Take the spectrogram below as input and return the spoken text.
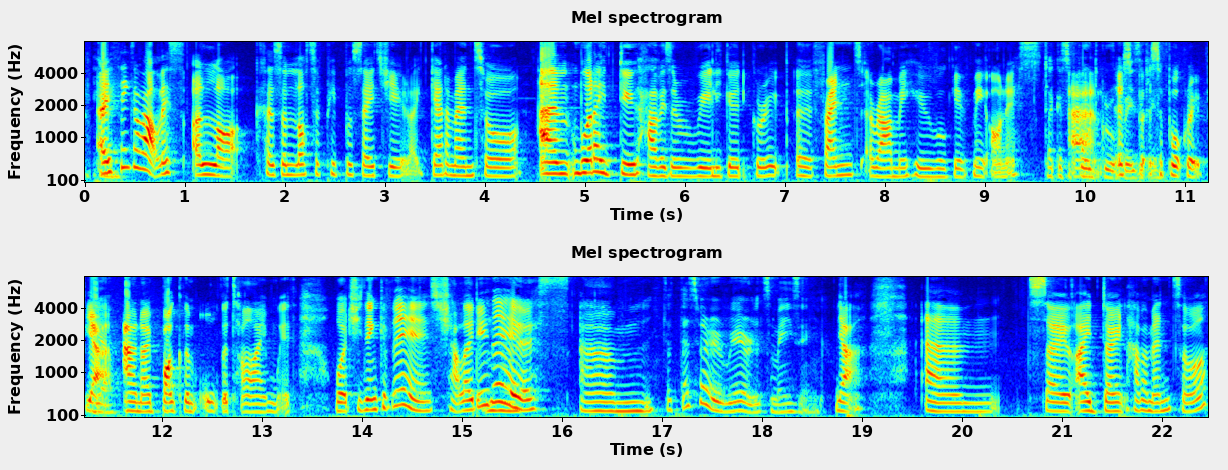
I think about this a lot because a lot of people say to you, like, get a mentor. Um, what I do have is a really good group of friends around me who will give me honest, Like a support um, group, a sp- support group, yeah. Yeah. And I bug them all the time with, what do you think of this? Shall I do Mm-hmm. this? Um, that, that's very rare. That's amazing. yeah. Um, so I don't have a mentor.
